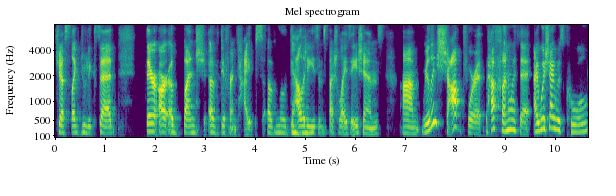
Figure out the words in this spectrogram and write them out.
just like Julix said, there are a bunch of different types of mm-hmm. modalities mm-hmm. and specializations. Um, really shop for it. Have fun with it. I wish I was cool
